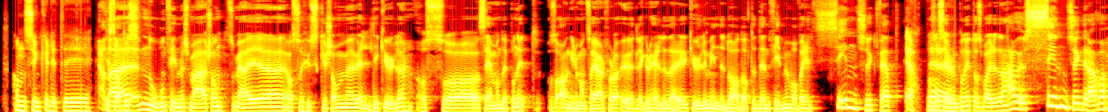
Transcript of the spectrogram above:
han synker litt i, Ja, i det er noen filmer som er sånn, som jeg eh, også husker som veldig kule, og så ser man det på nytt, og så angrer man seg i hjel, for da ødelegger du hele det der kule minnet du hadde at den filmen var bare sinnssykt fet. Ja, Og så ser du den på nytt, og så bare Den her var jo sinnssykt ræva!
